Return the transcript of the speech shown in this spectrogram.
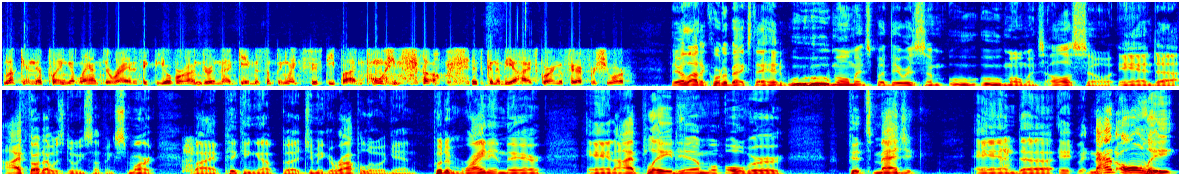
look. And they're playing Atlanta, right? I think the over under in that game is something like 55 points. So it's going to be a high scoring affair for sure. There are a lot of quarterbacks that had woohoo moments, but there was some ooh ooh moments also. And uh, I thought I was doing something smart by picking up uh, Jimmy Garoppolo again, put him right in there, and I played him over Fitzmagic. And uh, it, not only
